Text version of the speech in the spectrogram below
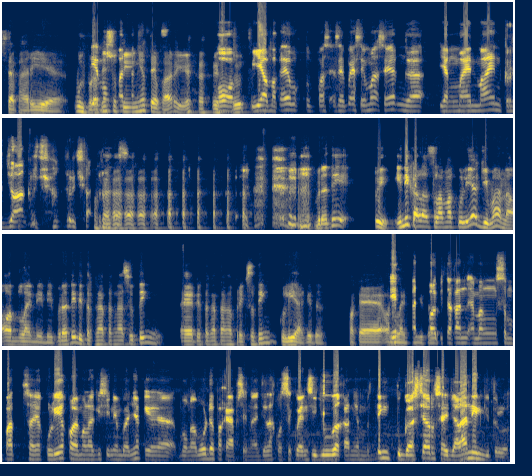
Setiap hari ya? Wih, berarti ya, syutingnya tiap hari ya? Oh, iya makanya waktu pas SMP SMA saya nggak yang main-main kerja kerja kerja terus. berarti Wih, ini kalau selama kuliah gimana online ini? Berarti di tengah-tengah syuting, eh di tengah-tengah break syuting kuliah gitu, pakai iya, online ya, gitu. Kalau misalkan emang sempat saya kuliah, kalau emang lagi sini banyak ya mau nggak mau udah pakai absen aja lah. Konsekuensi juga kan, yang penting tugasnya harus saya jalanin gitu loh.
